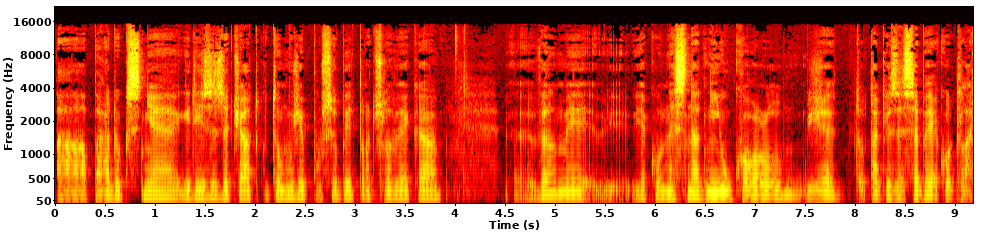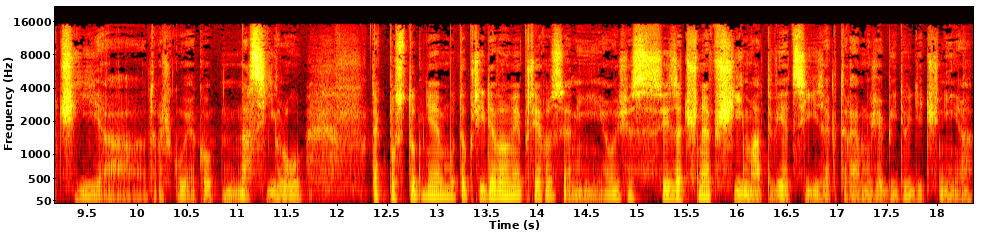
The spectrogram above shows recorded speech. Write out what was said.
A paradoxně, když ze začátku to může působit pro člověka eh, velmi jako nesnadný úkol, že to tak ze sebe jako tlačí a trošku jako na sílu, tak postupně mu to přijde velmi přirozený, jo? že si začne všímat věcí, za které může být vděčný a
